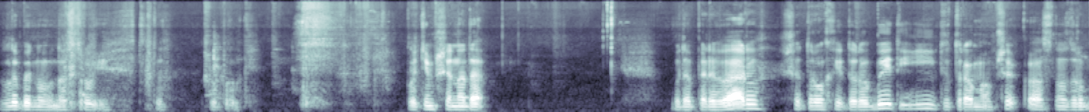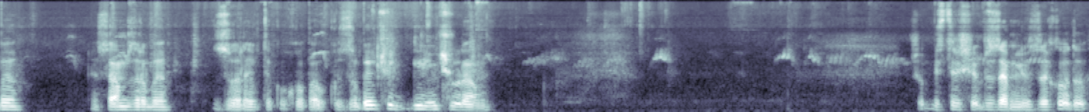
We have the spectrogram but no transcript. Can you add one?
Глибину настрої тут копалки. Потім ще треба буде перевару, ще трохи доробити і тут рама вже класно зробив. Я сам зробив. Зварив таку копалку. Зробив чуть іншу раму. Щоб швидше в землю заходив.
